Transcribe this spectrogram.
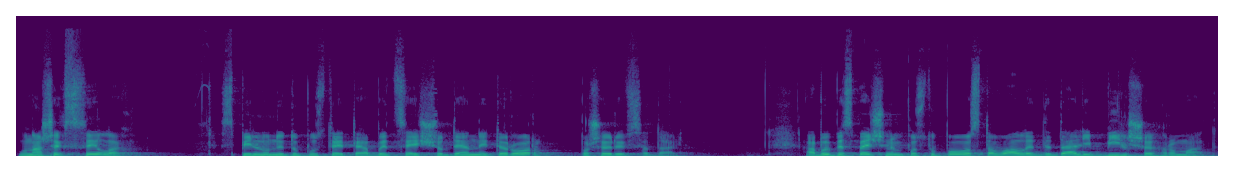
У наших силах спільно не допустити, аби цей щоденний терор поширився далі, аби безпечним поступово ставали дедалі більше громад,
